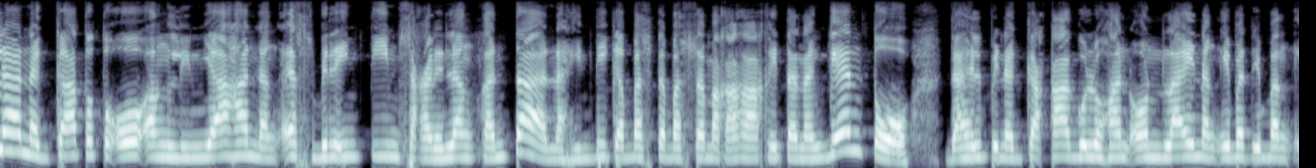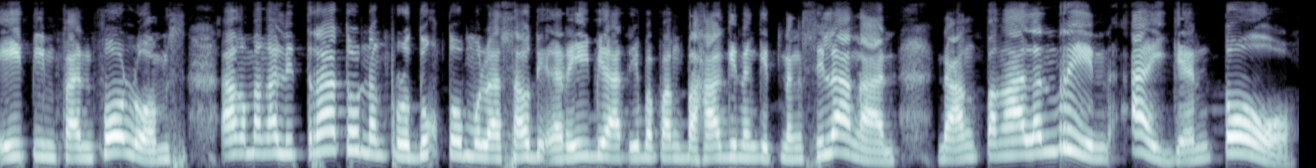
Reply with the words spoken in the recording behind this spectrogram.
Tila nagkatotoo ang linyahan ng SB19 sa kanilang kanta na hindi ka basta-basta makakakita ng gento dahil pinagkakaguluhan online ng iba't ibang 18 fan forums ang mga litrato ng produkto mula Saudi Arabia at iba pang bahagi ng gitnang silangan na ang pangalan rin ay gento.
